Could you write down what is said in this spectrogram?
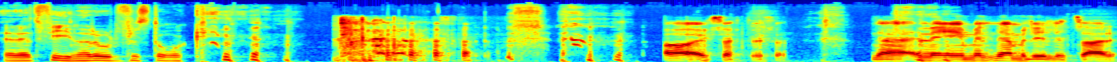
är det ett finare ord för stalking? ja, exakt. exakt. Nej, nej, men, nej, men det är lite så här.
